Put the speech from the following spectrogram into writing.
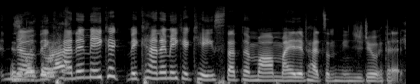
It no, like they kind of make a they kind of make a case that the mom might have had something to do with it.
